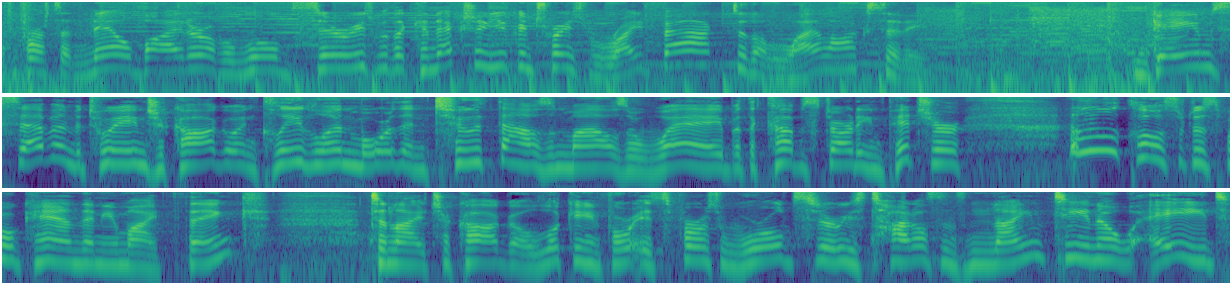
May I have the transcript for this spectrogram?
But first, a nail biter of a World Series with a connection you can trace right back to the Lilac City. Game seven between Chicago and Cleveland, more than 2,000 miles away, but the Cubs starting pitcher a little closer to Spokane than you might think. Tonight, Chicago looking for its first World Series title since 1908,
